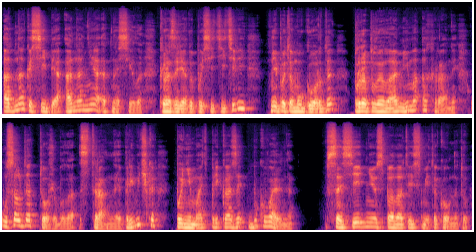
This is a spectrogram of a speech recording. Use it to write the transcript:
однако себя она не относила к разряду посетителей и потому гордо проплыла мимо охраны. У солдат тоже была странная привычка понимать приказы буквально. В соседнюю с палатой Смита комнату.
